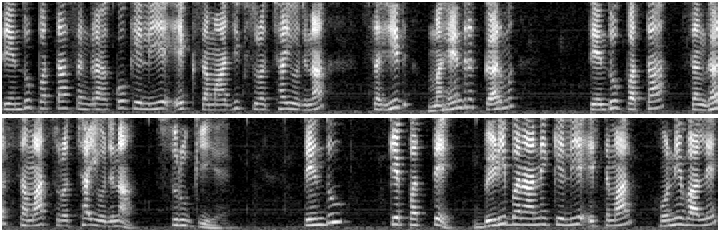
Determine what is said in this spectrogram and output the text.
तेंदुपत्ता संग्राहकों के लिए एक सामाजिक सुरक्षा योजना, शहीद महेंद्र कर्म तेंदुपत्ता संघर्ष समाज सुरक्षा योजना, शुरू की है। तेंदु के पत्ते बीड़ी बनाने के लिए इस्तेमाल होने वाले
